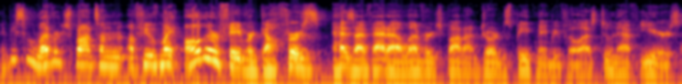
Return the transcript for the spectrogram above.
maybe some leverage spots on a few of my other favorite golfers, as I've had a leverage spot on Jordan Spieth maybe for the last two and a half years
